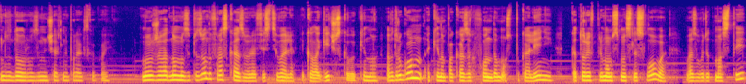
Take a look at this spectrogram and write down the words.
Здорово, замечательный проект какой. Мы уже в одном из эпизодов рассказывали о фестивале экологического кино, а в другом о кинопоказах фонда «Мост поколений», которые в прямом смысле слова возводят мосты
